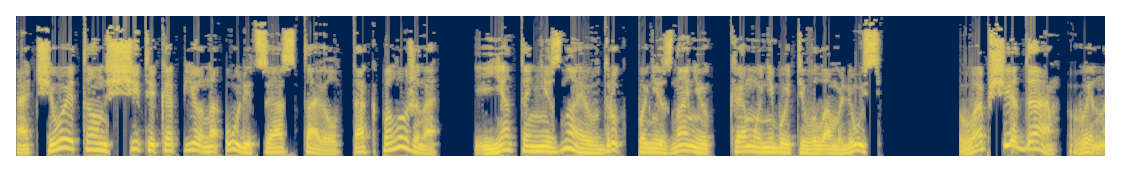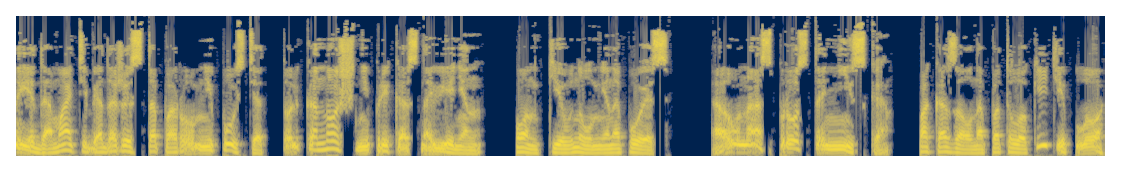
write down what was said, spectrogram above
а чего это он щит и копье на улице оставил? Так положено?» Я-то не знаю, вдруг по незнанию кому-нибудь вломлюсь. Вообще да, в иные дома тебя даже с топором не пустят, только нож неприкосновенен. Он кивнул мне на пояс. А у нас просто низко. Показал на потолок и тепло.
